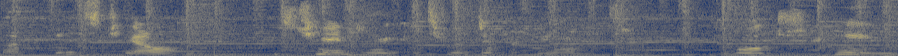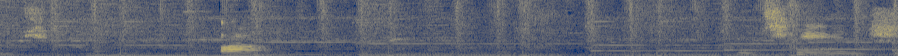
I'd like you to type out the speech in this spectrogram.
But this channel is changing into a different name. Will change. Um, will change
